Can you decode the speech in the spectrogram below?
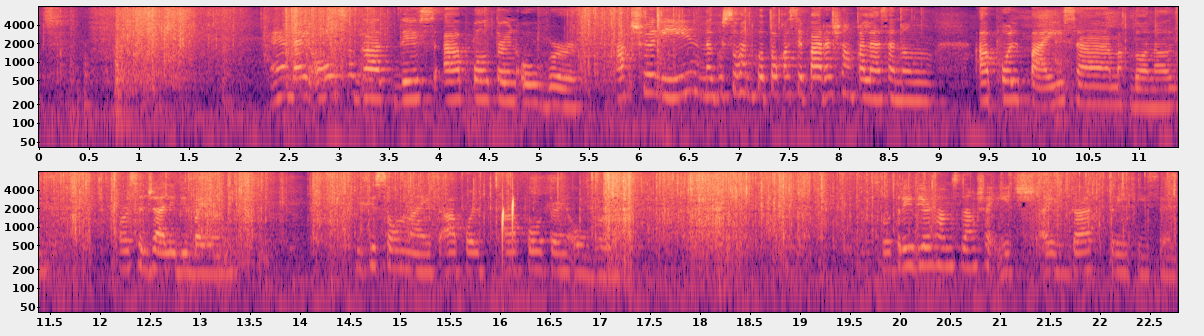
And I also got this apple turnover. Actually, nagustuhan ko to kasi para siyang kalasa ng apple pie sa McDonald's or sa Jollibee ba yun. This is so nice. Apple, apple turnover. So, 3 dirhams lang siya each. I got 3 pieces.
